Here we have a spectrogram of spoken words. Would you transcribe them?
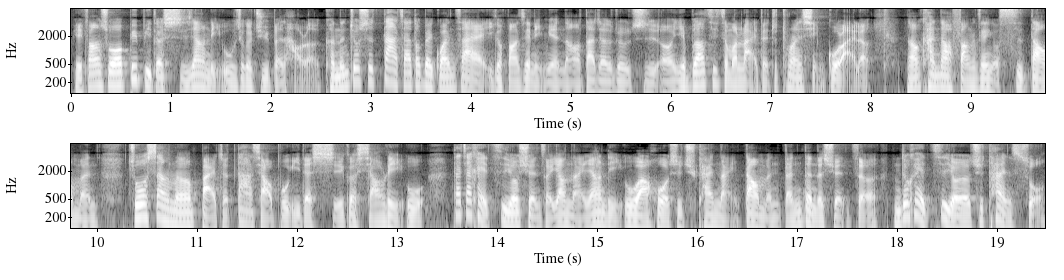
比方说《B B 的十样礼物》这个剧本好了，可能就是大家都被关在一个房间里面，然后大家就是呃也不知道自己怎么来的，就突然醒过来了，然后看到房间有四道门，桌上呢摆着大小不一的十个小礼物，大家可以自由选择要哪样礼物啊，或者是去开哪一道门等等的选择，你都可以自由的去探索。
